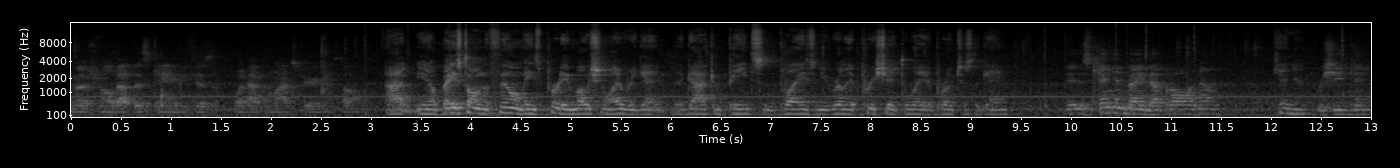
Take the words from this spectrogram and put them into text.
emotional about this game because of what happened last year against all? I, you know, based on the film, he's pretty emotional every game. The guy competes and plays, and you really appreciate the way he approaches the game. Is Kenyon banged up at all right now? Kenyon? Rashid Kenyon?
